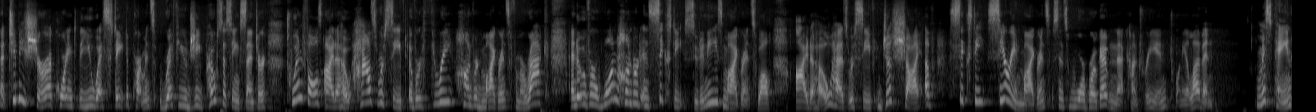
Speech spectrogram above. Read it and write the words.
Now, to be sure, according to the U.S. State Department's Refugee Processing Center, Twin Falls, Idaho has received over 300 migrants from Iraq and over 160 Sudanese migrants, while Idaho has received just shy of 60 Syrian migrants since war broke out in that country in 2011. Miss Payne,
